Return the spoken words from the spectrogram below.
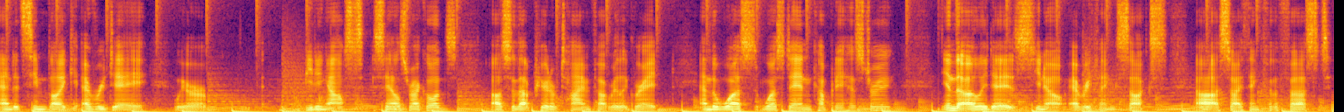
And it seemed like every day we were beating our sales records. Uh, so that period of time felt really great. And the worst, worst day in company history, in the early days, you know, everything sucks. Uh, so I think for the first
